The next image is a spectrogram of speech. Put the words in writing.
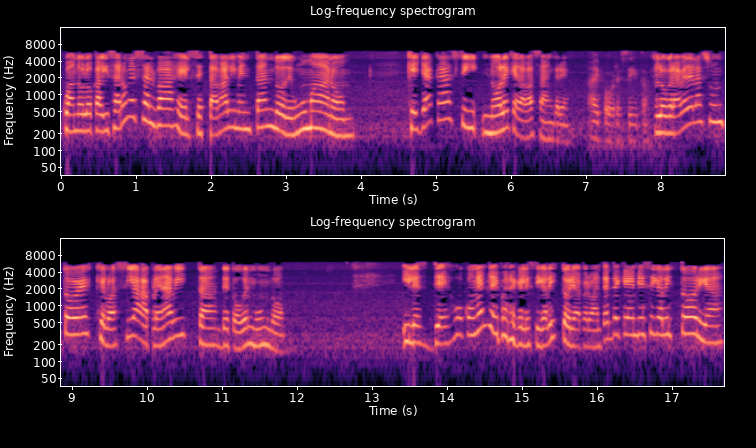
Cuando localizaron el salvaje, él se estaba alimentando de un humano que ya casi no le quedaba sangre. Ay, pobrecito. Lo grave del asunto es que lo hacía a plena vista de todo el mundo. Y les dejo con MJ para que les siga la historia, pero antes de que MJ siga la historia,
